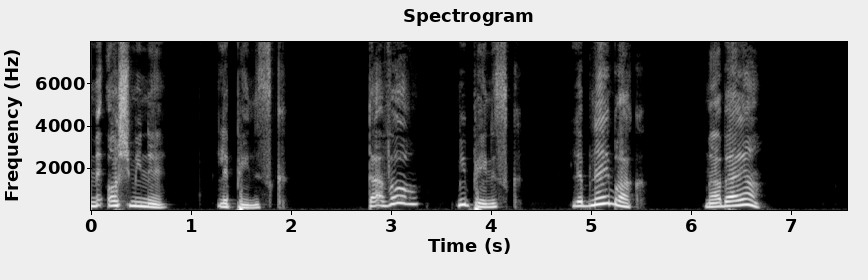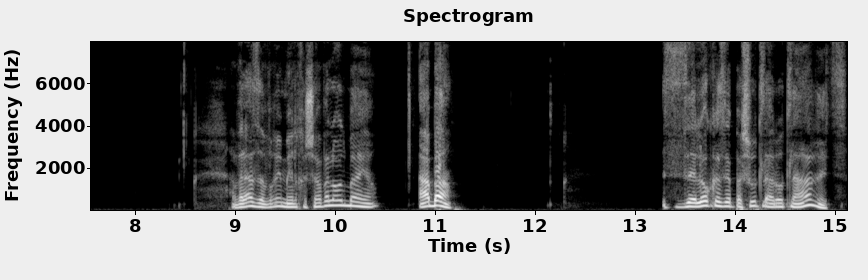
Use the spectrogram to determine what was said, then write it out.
מאושמינה לפינסק, תעבור מפינסק לבני ברק. מה הבעיה? אבל אז אברימל חשב על עוד בעיה. אבא, זה לא כזה פשוט לעלות לארץ.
